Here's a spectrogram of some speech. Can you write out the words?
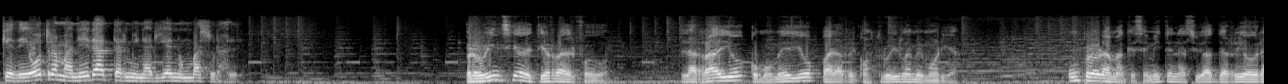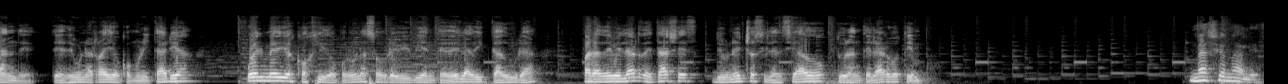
que de otra manera terminaría en un basural. Provincia de Tierra del Fuego. La radio como medio para reconstruir la memoria. Un programa que se emite en la ciudad de Río Grande desde una radio comunitaria fue el medio escogido por una sobreviviente de la dictadura para develar detalles de un hecho silenciado durante largo tiempo. Nacionales.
